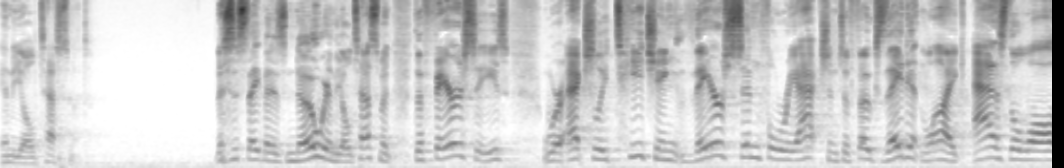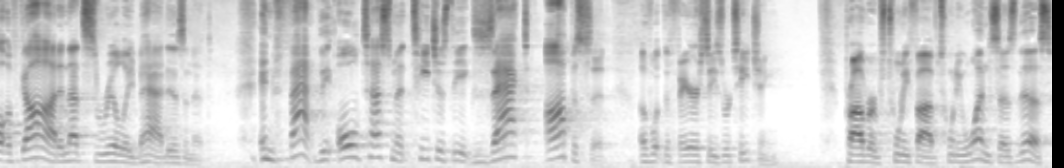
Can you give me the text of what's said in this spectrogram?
in the Old Testament. This statement is nowhere in the Old Testament. The Pharisees were actually teaching their sinful reaction to folks they didn't like as the law of God, and that's really bad, isn't it? In fact, the Old Testament teaches the exact opposite of what the Pharisees were teaching. Proverbs 25 21 says this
